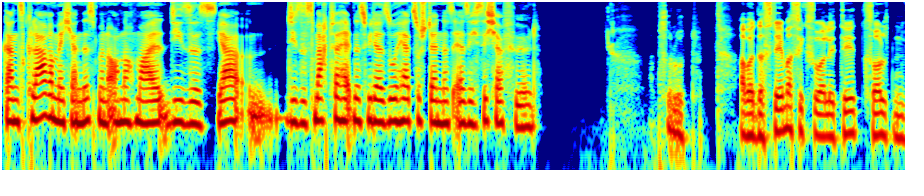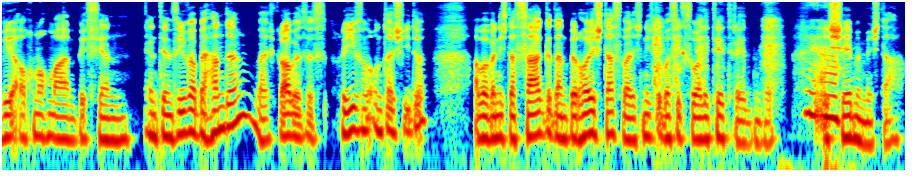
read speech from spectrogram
ganz klare Mechanismen auch nochmal dieses, ja, dieses Machtverhältnis wieder so herzustellen, dass er sich sicher fühlt. Absolut. Aber das Thema Sexualität sollten wir auch noch mal ein bisschen intensiver behandeln, weil ich glaube, es ist Riesenunterschiede. Aber wenn ich das sage, dann bereue ich das, weil ich nicht über Sexualität reden will. Ja. Ich schäme mich da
